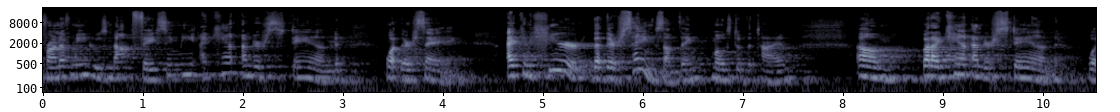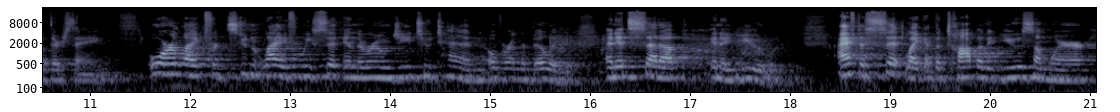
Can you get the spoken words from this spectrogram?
front of me who's not facing me, I can't understand what they're saying. I can hear that they're saying something most of the time, um, but I can't understand what they're saying. Or, like for student life, we sit in the room G210 over in the Billy, and it's set up in a U. I have to sit like at the top of the U somewhere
